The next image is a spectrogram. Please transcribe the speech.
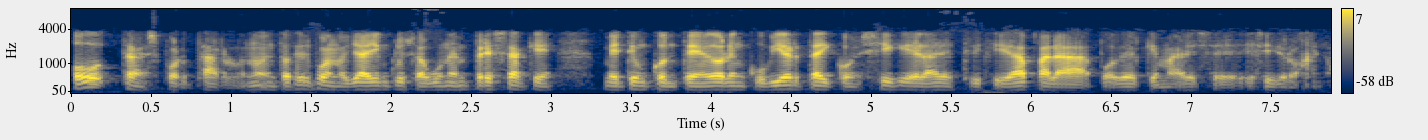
o transportarlo. ¿no? Entonces, bueno, ya hay incluso alguna empresa que mete un contenedor en cubierta y consigue la electricidad para poder quemar ese, hidrógeno.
